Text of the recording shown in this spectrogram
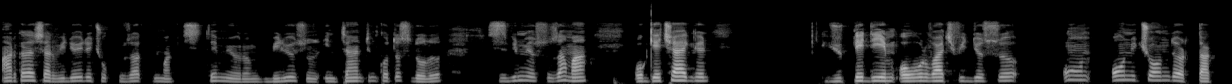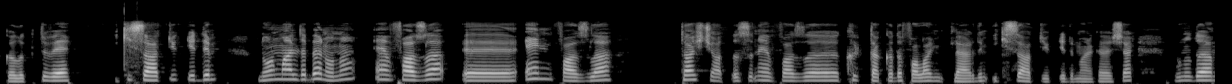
Arkadaşlar videoyu da çok uzatmak istemiyorum. Biliyorsunuz internetin kotası dolu. Siz bilmiyorsunuz ama o geçen gün yüklediğim Overwatch videosu 10 13-14 dakikalıktı ve 2 saat yükledim. Normalde ben onu en fazla eee, en fazla taş çatlasını en fazla 40 dakikada falan yüklerdim. 2 saat yükledim arkadaşlar. Bunu da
